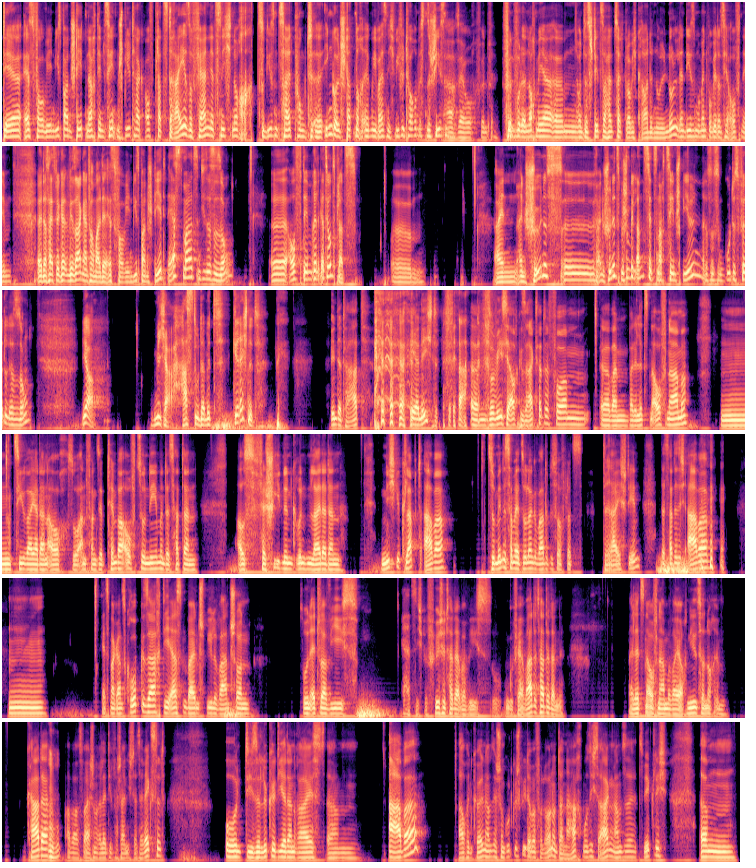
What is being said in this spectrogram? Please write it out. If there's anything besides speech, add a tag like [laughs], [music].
Der SVW in Wiesbaden steht nach dem zehnten Spieltag auf Platz drei, sofern jetzt nicht noch zu diesem Zeitpunkt äh, Ingolstadt noch irgendwie, weiß nicht, wie viele Tore müssten sie schießen? Ah, sehr hoch, fünf. Fünf oder noch mehr. Ähm, und es steht zur Halbzeit, glaube ich, gerade 0-0 in diesem Moment, wo wir das hier aufnehmen. Äh, das heißt, wir, wir sagen einfach mal, der SVW in Wiesbaden steht erstmals in dieser Saison äh, auf dem Relegationsplatz. Ähm, ein, ein schönes, äh, eine schöne Zwischenbilanz jetzt nach zehn Spielen. Das ist ein gutes Viertel der Saison. Ja. Micha, hast du damit gerechnet? In der Tat. Eher nicht. [laughs] ja. ähm, so wie ich es ja auch gesagt hatte vorm, äh, beim, bei der letzten Aufnahme. Mh, hm, Ziel war ja dann auch so Anfang September aufzunehmen. Das hat dann aus verschiedenen Gründen leider dann nicht geklappt, aber zumindest haben wir jetzt so lange gewartet, bis wir auf Platz drei stehen. Das hatte sich aber, mh, [laughs] hm, jetzt mal ganz grob gesagt, die ersten beiden Spiele waren schon so in etwa, wie ich es ja, jetzt nicht befürchtet hatte, aber wie ich es so ungefähr erwartet hatte. Dann bei der letzten Aufnahme war ja auch Nilsson noch im Kader, mhm. aber es war ja schon relativ wahrscheinlich, dass er wechselt und diese Lücke, die er dann reißt. Ähm, aber auch in Köln haben sie ja schon gut gespielt, aber verloren. Und danach, muss ich sagen, haben sie jetzt wirklich. Ähm,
